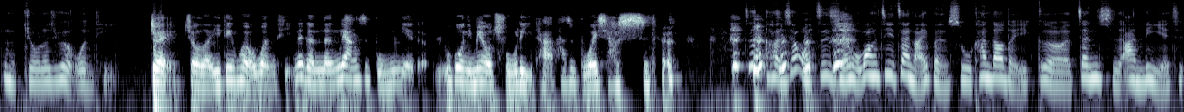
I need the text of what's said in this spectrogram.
嗯，久了就会有问题。对，久了一定会有问题。那个能量是不灭的，如果你没有处理它，它是不会消失的。这很像我之前我忘记在哪一本书看到的一个真实案例，也是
